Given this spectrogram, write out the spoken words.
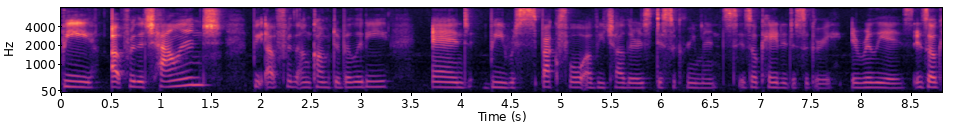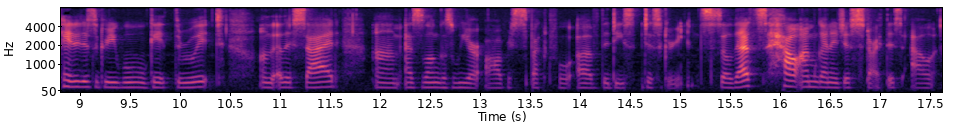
be up for the challenge be up for the uncomfortability and be respectful of each other's disagreements. It's okay to disagree. It really is. It's okay to disagree. We will get through it on the other side um, as long as we are all respectful of the dis- disagreements. So that's how I'm going to just start this out.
